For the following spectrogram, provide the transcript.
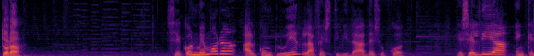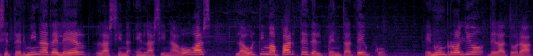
Torah. Se conmemora al concluir la festividad de Sukkot. Es el día en que se termina de leer en las sinagogas la última parte del Pentateuco, en un rollo de la Torá,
